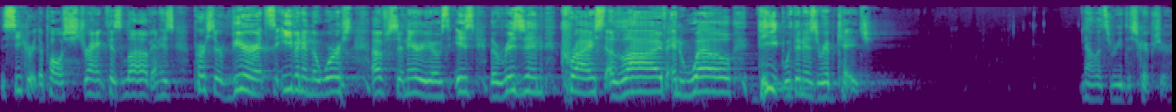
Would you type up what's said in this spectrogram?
The secret to Paul's strength, his love, and his perseverance, even in the worst of scenarios, is the risen Christ alive and well deep within his ribcage. Now let's read the scripture.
